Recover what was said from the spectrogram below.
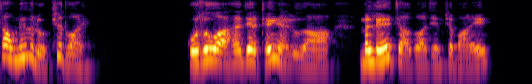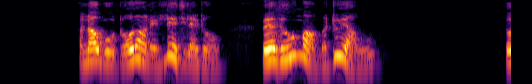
စောင့်နေသလိုဖြစ်သွားတယ်ကိုစိုးကဟန်ချက်ထိန်းနိုင်လို့သာမလဲကျသွားခြင်းဖြစ်ပါတယ်အနောက်ကိုဒေါသနဲ့လှည့်ကြည့်လိုက်တော့ဘယ်သူမှမတွေ့ရဘူးသူ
